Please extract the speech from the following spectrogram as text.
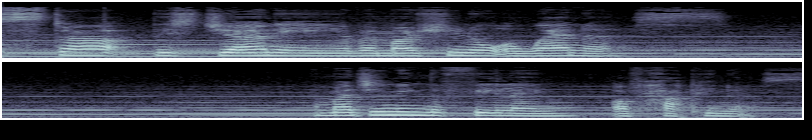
Start this journey of emotional awareness, imagining the feeling of happiness.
